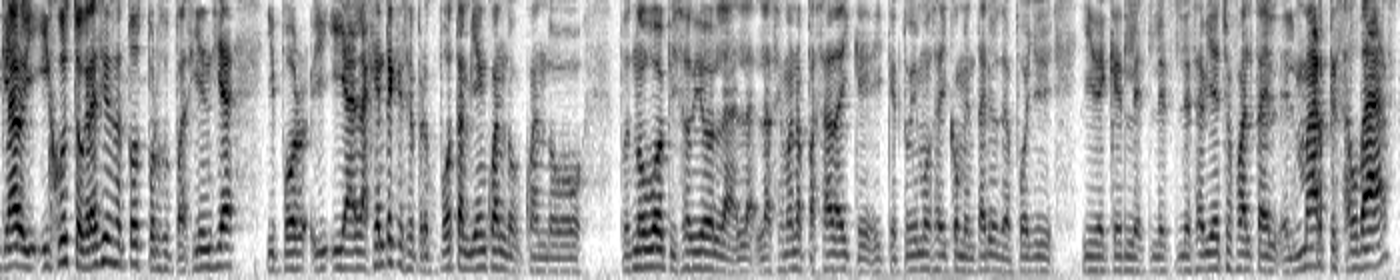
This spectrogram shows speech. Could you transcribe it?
claro, y, justo gracias a todos por su paciencia y por y, a la gente que se preocupó también cuando cuando pues no hubo episodio la, la, semana pasada y que, y que tuvimos ahí comentarios de apoyo y, y de que les, les, les había hecho falta el, el martes audaz.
